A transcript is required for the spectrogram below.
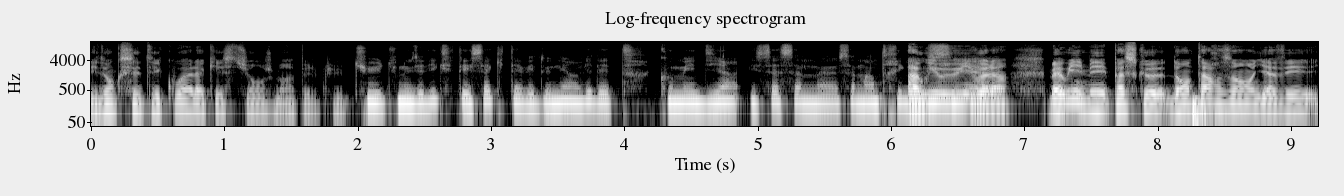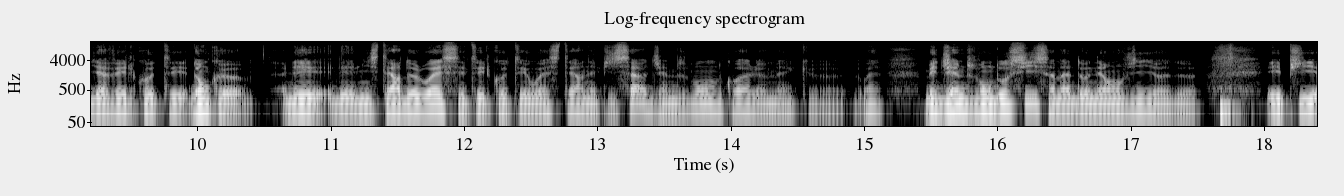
et donc, c'était quoi la question? Je me rappelle plus. Tu, nous as dit que c'était ça qui t'avait donné envie d'être comédien, et ça, ça m'intrigue Ah oui, oui, oui, voilà. Ben oui, mais parce que dans Tarzan, il y avait, il y avait le côté. Donc, euh, les, Mystères de l'Ouest, c'était le côté western, et puis ça, James Bond, quoi, le mec. Euh, ouais. Mais James Bond aussi, ça m'a donné envie euh, de. Et puis,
